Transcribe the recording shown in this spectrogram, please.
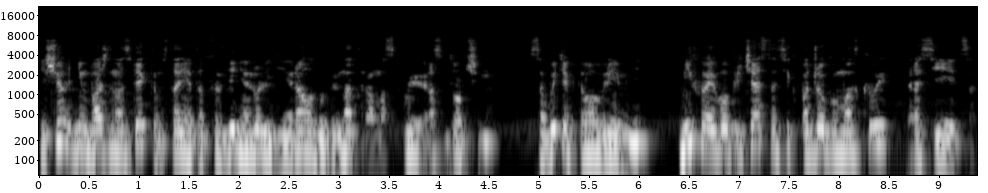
Еще одним важным аспектом станет обсуждение роли генерала-губернатора Москвы Ростопчина в событиях того времени. Миф о его причастности к поджогу Москвы рассеется,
